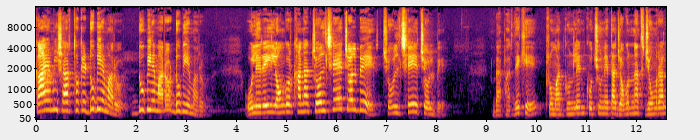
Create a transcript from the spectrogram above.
কায়ামি স্বার্থকে ডুবিয়ে মারো ডুবিয়ে মারো ডুবিয়ে মারো। ওলের এই লঙ্গরখানা চলছে, চলবে চলছে, চলবে। ব্যাপার দেখে প্রমাদ গুনলেন কচু নেতা জগন্নাথ জমরাল।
